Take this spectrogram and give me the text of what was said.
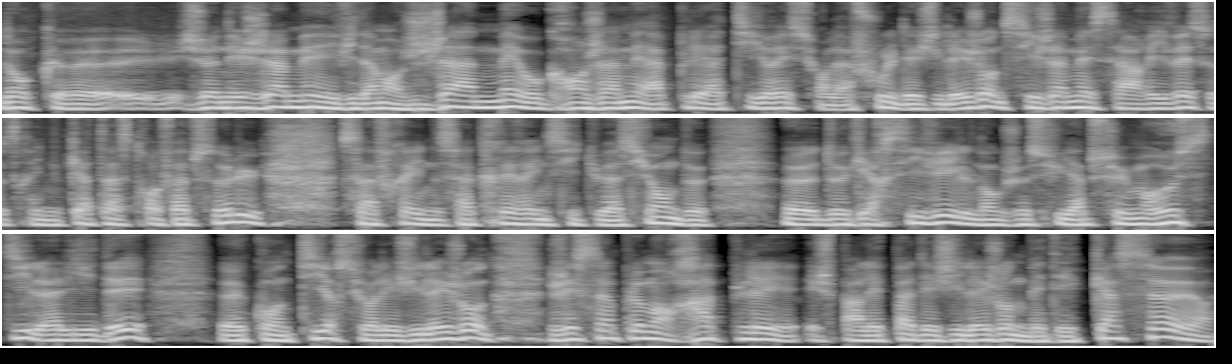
Donc euh, je n'ai jamais, évidemment, jamais, au grand jamais, appelé à tirer sur la foule des Gilets jaunes. Si jamais ça arrivait, ce serait une catastrophe absolue. Ça ferait une, ça créerait une situation de, euh, de guerre civile. Donc je suis absolument hostile à l'idée qu'on tire sur les Gilets jaunes. J'ai simplement rappelé, et je parlais pas des Gilets jaunes, mais des casseurs,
